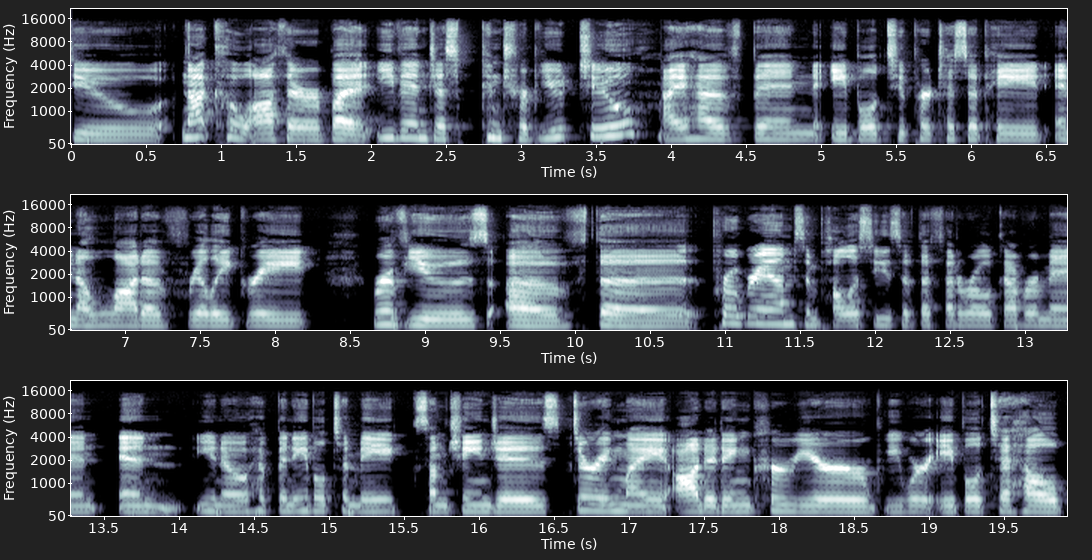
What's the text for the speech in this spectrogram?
to not co author, but even just contribute to. I have been able to participate in a lot of really great reviews of the programs and policies of the federal government and you know have been able to make some changes. During my auditing career we were able to help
